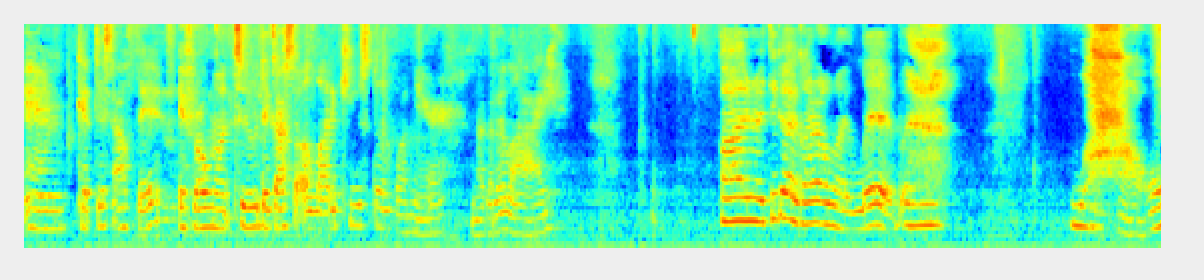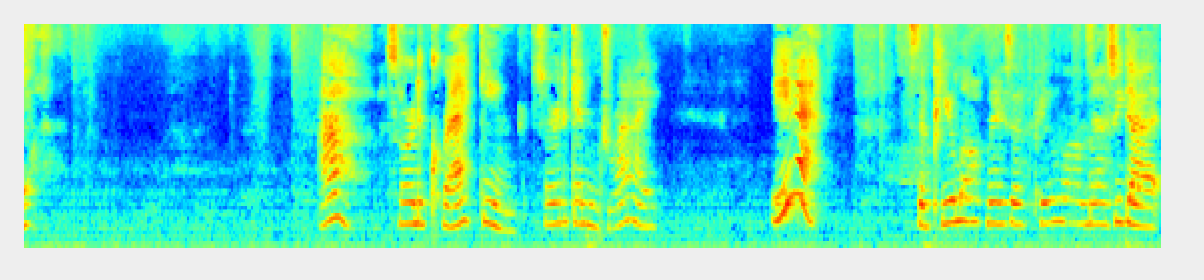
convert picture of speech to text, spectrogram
and get this outfit if y'all want to. They got a lot of cute stuff on there. Not gonna lie. Fine, I think I got it on my lip. wow. Ah, sort of cracking. Sort of getting dry. Yeah. A peel off mask. A peel off mask. We got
